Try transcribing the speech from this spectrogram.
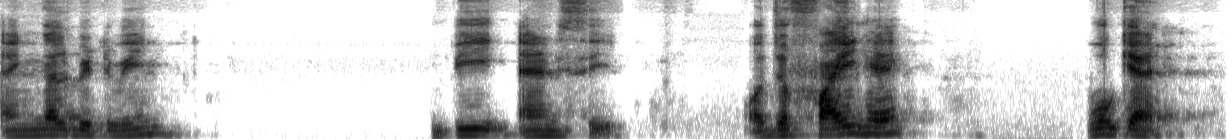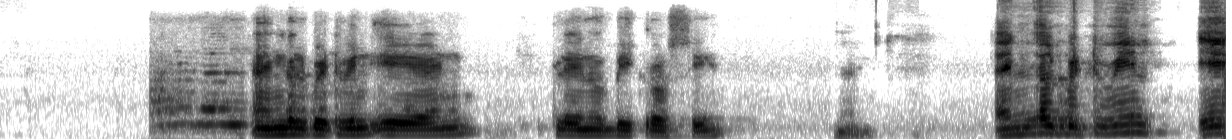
angle between B and C और जो फाइव है वो क्या है? Angle between A and plane of B cross C angle between A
